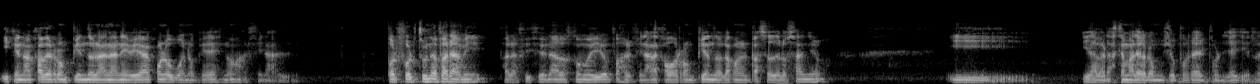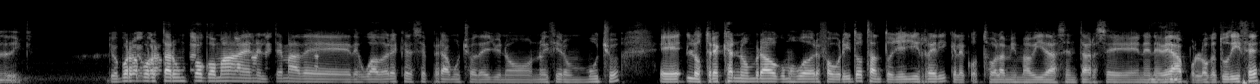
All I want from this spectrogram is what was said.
y que no acabe rompiéndola en la NBA con lo bueno que es, ¿no? Al final, por fortuna para mí, para aficionados como yo, pues al final acabo rompiéndola con el paso de los años. Y, y la verdad es que me alegro mucho por él, por J.J. Reddick. Yo por aportar un poco más en el tema de, de jugadores que se espera mucho de ellos y no, no hicieron mucho, eh, los tres que han nombrado como jugadores favoritos, tanto J.J. Reddy, que le costó la misma vida sentarse en NBA, por lo que tú dices,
